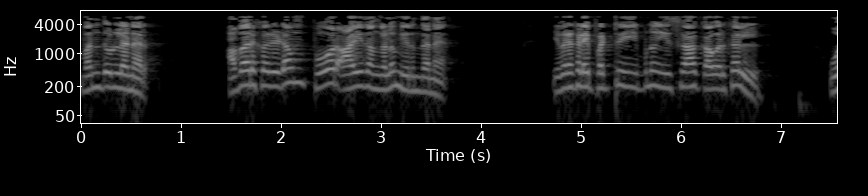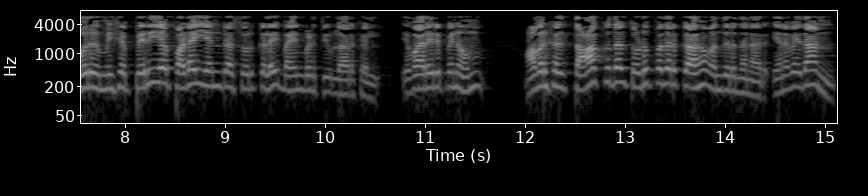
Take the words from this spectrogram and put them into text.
வந்துள்ளனர். அவர்களிடம் போர் ஆயுதங்களும் இருந்தன. இவர்களை பற்றி இப்னு இஸ்ஹாக் அவர்கள் ஒரு மிக பெரிய படை என்ற சொற்களை பயன்படுத்தியுள்ளார்கள். எவ்வாறு இருப்பினும் அவர்கள் தாக்குதல் தொடுப்பதற்காக வந்திருந்தனர். எனவேதான்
